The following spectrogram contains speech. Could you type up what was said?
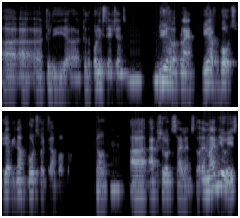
Uh, uh, uh, to the to the polling stations. Do you have a plan? Do you have boats? Do you have enough boats, for example? You know, absolute silence. Though, and my view is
